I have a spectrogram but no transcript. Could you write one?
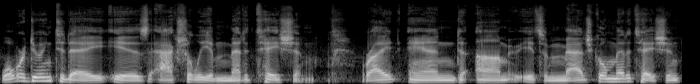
what we're doing today is actually a meditation, right? And um, it's a magical meditation.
